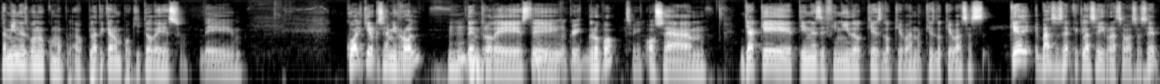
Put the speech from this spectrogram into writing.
también es bueno como pl- platicar un poquito de eso, de cuál quiero que sea mi rol Dentro de este Mm, grupo. Sí. O sea, ya que tienes definido qué es lo que van, qué es lo que vas a hacer, qué vas a hacer, qué clase y raza vas a hacer,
